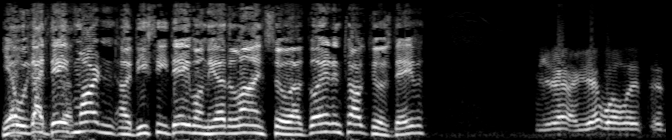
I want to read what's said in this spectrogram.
Yeah, we got Dave Martin, uh, DC Dave, on the other line. So uh, go ahead and talk to us, David. Yeah, yeah. Well, it, it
